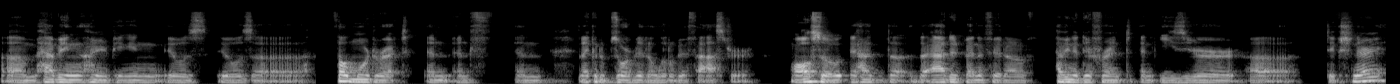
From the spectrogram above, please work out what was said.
um, having Hanyu Pinyin, it was it was uh, felt more direct and and and and I could absorb it a little bit faster. Also, it had the the added benefit of having a different and easier uh, dictionary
